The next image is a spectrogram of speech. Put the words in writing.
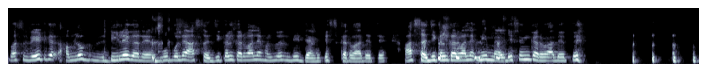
बस वेट कर हम लोग डिले कर रहे हैं। वो बोले आज सर्जिकल करवा ले। हम लोग नहीं डेंटिस्ट करवा देते। आज सर्जिकल करवा ले? नहीं मेडिसिन करवा देते।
